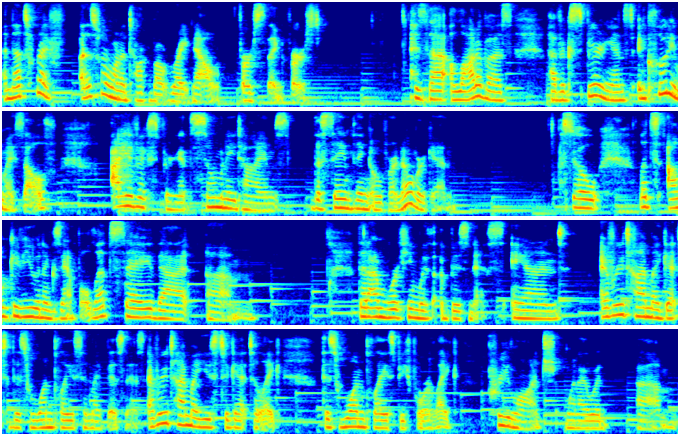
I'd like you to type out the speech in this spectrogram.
And that's what I that's what I want to talk about right now, first thing first. Is that a lot of us have experienced, including myself, I have experienced so many times the same thing over and over again. So let's I'll give you an example. Let's say that um, that I'm working with a business and every time I get to this one place in my business, every time I used to get to like this one place before like pre-launch when I would um,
